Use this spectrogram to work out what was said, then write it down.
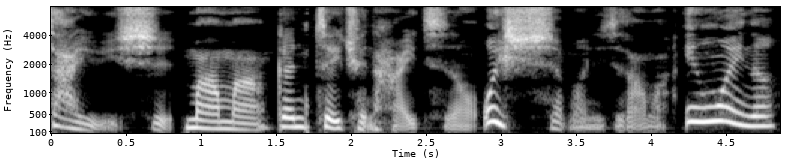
在于是妈妈跟这群孩子哦，为什么你知道吗？因为呢。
